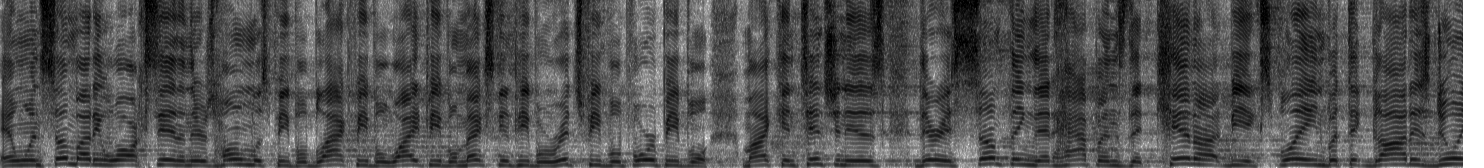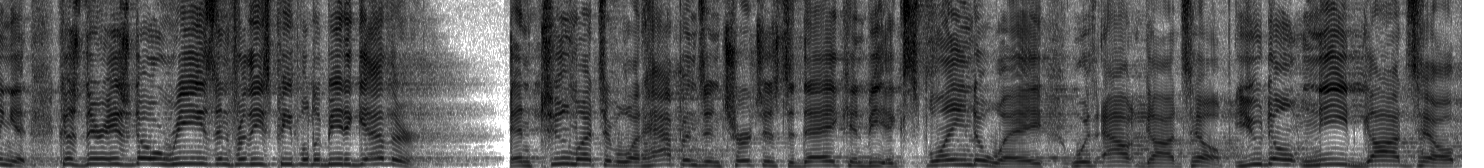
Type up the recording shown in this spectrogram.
And when somebody walks in and there's homeless people, black people, white people, Mexican people, rich people, poor people, my contention is there is something that happens that cannot be explained, but that God is doing it because there is no reason for these people to be together. And too much of what happens in churches today can be explained away without God's help. You don't need God's help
